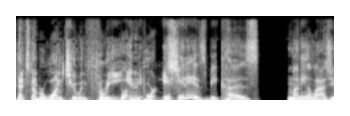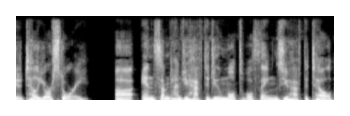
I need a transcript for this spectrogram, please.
That's number one, two, and three Well, in importance. It, it is because money allows you to tell your story. Uh, and sometimes you have to do multiple things. You have to tell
